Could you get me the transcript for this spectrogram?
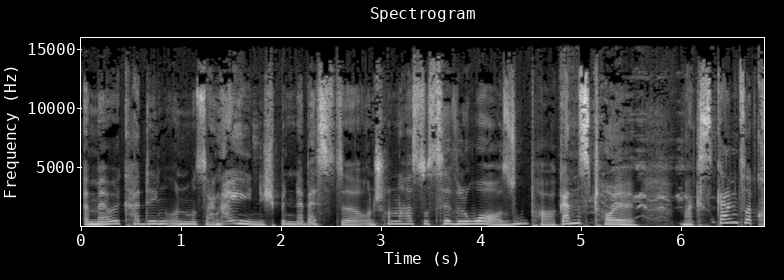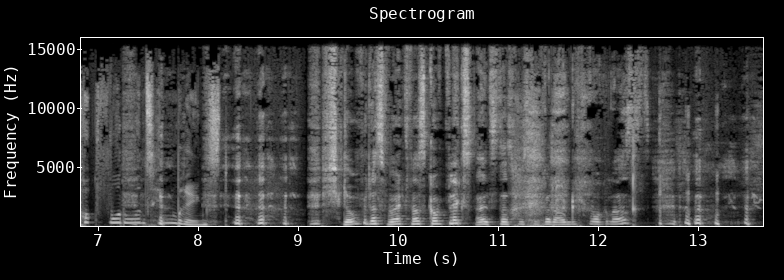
America Ding und muss sagen, nein, ich bin der Beste. Und schon hast du Civil War. Super, ganz toll. Max, ganz, guck, wo du uns hinbringst. Ich glaube, das war etwas komplexer als das, was du gerade angesprochen hast.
